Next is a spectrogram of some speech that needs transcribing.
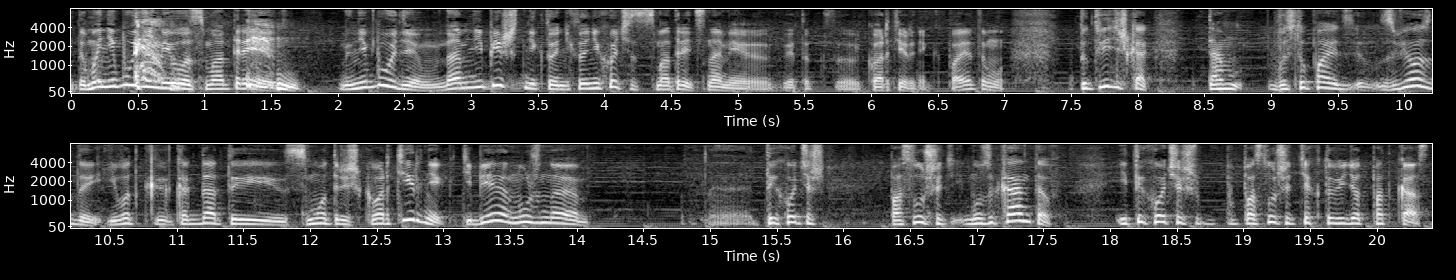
Да мы не будем его смотреть. Ну не будем. Нам не пишет никто, никто не хочет смотреть с нами этот э, квартирник. Поэтому тут видишь как, там выступают звезды, и вот когда ты смотришь квартирник, тебе нужно... э, Ты хочешь послушать музыкантов, и ты хочешь послушать тех, кто ведет подкаст.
